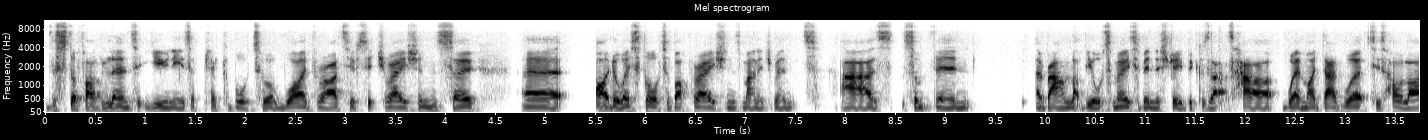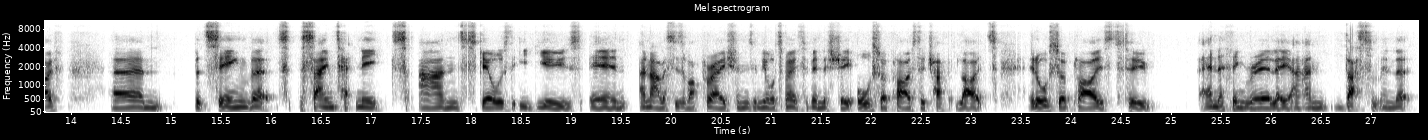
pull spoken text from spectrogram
the stuff I've learned at uni is applicable to a wide variety of situations. So uh, I'd always thought of operations management as something around like the automotive industry because that's how where my dad worked his whole life. Um, but seeing that the same techniques and skills that you'd use in analysis of operations in the automotive industry also applies to traffic lights. It also applies to anything really, and that's something that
